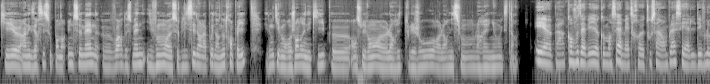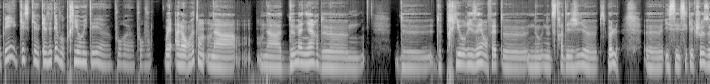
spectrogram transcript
qui est un exercice où pendant une semaine, voire deux semaines, ils vont se glisser dans la peau d'un autre employé, et donc ils vont rejoindre une équipe en suivant leur vie de tous les jours, leur mission, leurs réunions, etc. Et quand vous avez commencé à mettre tout ça en place et à le développer, qu'est-ce que, quelles étaient vos priorités pour pour vous? Ouais, alors en fait, on, on, a on a deux manières de de, prioriser en fait euh, notre stratégie euh, people. Euh, et c'est quelque chose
